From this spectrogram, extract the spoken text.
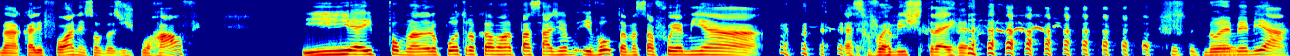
na Califórnia, em São Francisco, com o Ralph. E aí fomos lá no aeroporto, trocamos uma passagem e voltamos. Essa foi a minha. Essa foi a minha estreia no. MMA.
